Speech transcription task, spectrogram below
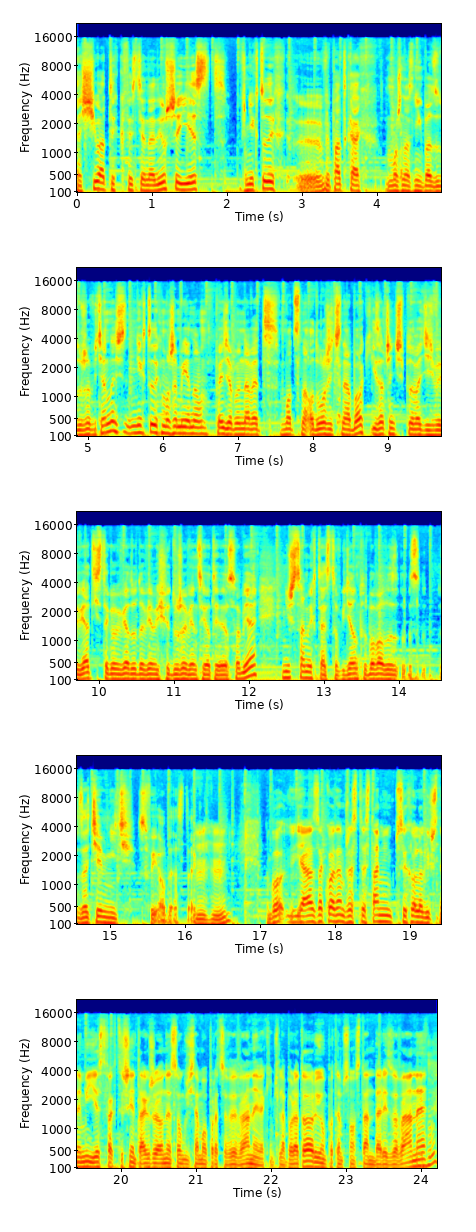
ta siła tych kwestionariuszy jest w niektórych y, wypadkach można z nich bardzo dużo wyciągnąć, w niektórych możemy je, no, powiedziałbym nawet mocno odłożyć na bok i zacząć prowadzić wywiad i z tego wywiadu dowiemy się dużo więcej o tej osobie niż z samych testów, gdzie on próbował z, zaciemnić swój obraz, tak? Mhm. No bo ja zakładam, że z testami psychologicznymi jest faktycznie tak, że one są gdzieś tam opracowywane w jakimś laboratorium, potem są standaryzowane Mhm.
